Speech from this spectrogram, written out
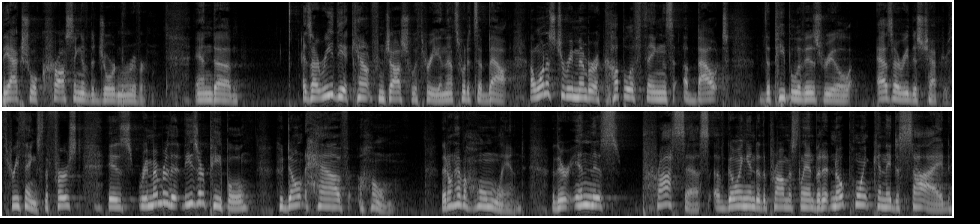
the actual crossing of the Jordan River. And uh, as I read the account from Joshua 3, and that's what it's about, I want us to remember a couple of things about the people of Israel as I read this chapter. Three things. The first is remember that these are people who don't have a home, they don't have a homeland. They're in this process of going into the promised land, but at no point can they decide.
